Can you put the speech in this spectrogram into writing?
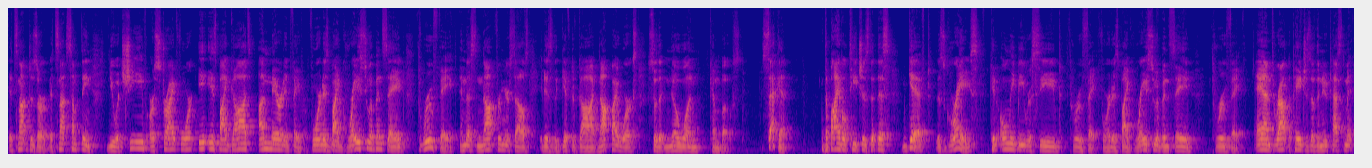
It's not deserved. It's not something you achieve or strive for. It is by God's unmerited favor. For it is by grace you have been saved through faith, and thus not from yourselves. It is the gift of God, not by works, so that no one can boast. Second, the Bible teaches that this gift, this grace, can only be received through faith. For it is by grace you have been saved through faith. And throughout the pages of the New Testament,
